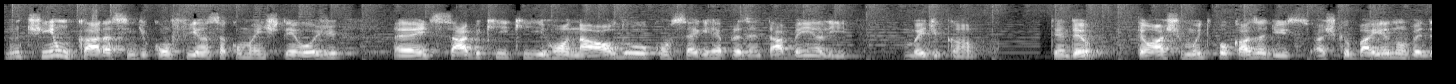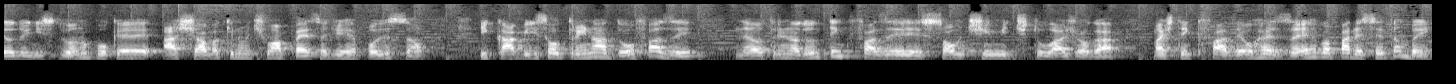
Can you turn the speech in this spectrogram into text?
Não tinha um cara assim de confiança como a gente tem hoje. É, a gente sabe que, que Ronaldo consegue representar bem ali no meio de campo. Entendeu? Então acho muito por causa disso. Acho que o Bahia não vendeu no início do ano porque achava que não tinha uma peça de reposição. E cabe isso ao treinador fazer. Né? O treinador não tem que fazer só o time titular jogar, mas tem que fazer o reserva aparecer também.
